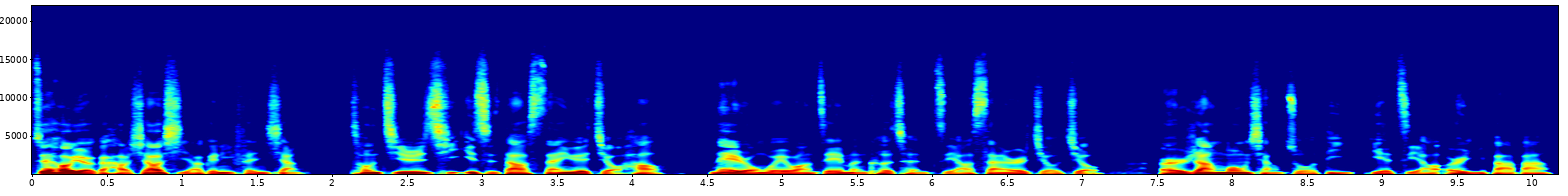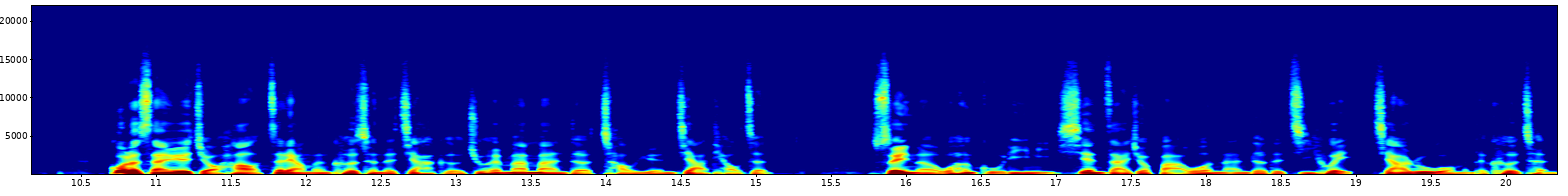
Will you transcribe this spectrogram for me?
最后有一个好消息要跟你分享，从即日起一直到三月九号。内容为王这一门课程只要三二九九，而让梦想着地也只要二一八八。过了三月九号，这两门课程的价格就会慢慢的朝原价调整。所以呢，我很鼓励你现在就把握难得的机会，加入我们的课程，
